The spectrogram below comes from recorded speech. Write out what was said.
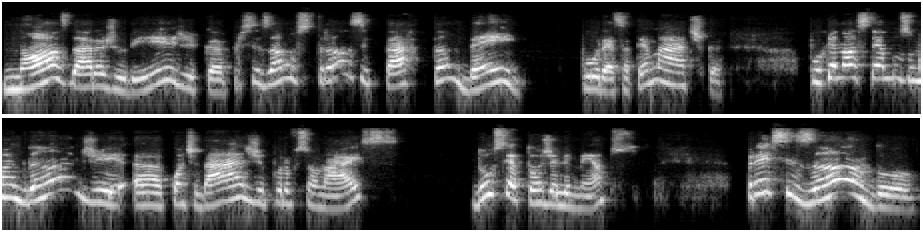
nós da área jurídica precisamos transitar também por essa temática, porque nós temos uma grande uh, quantidade de profissionais do setor de alimentos precisando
